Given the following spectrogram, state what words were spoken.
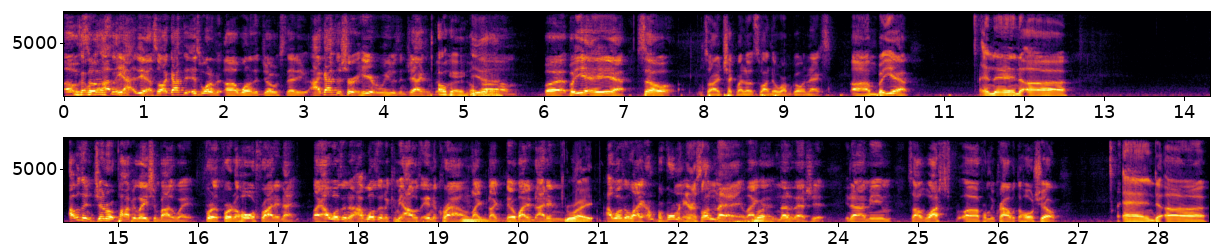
Oh, that so that I, yeah, yeah. So I got the, it's one of the, uh, one of the jokes that he. I got the shirt here when he was in Jacksonville. Okay, okay. Yeah. Um, but but yeah, yeah, yeah. So I'm sorry. Check my notes so I know where I'm going next. Um, but yeah, and then uh, I was in general population, by the way, for for the whole Friday night. Like I wasn't, a, I wasn't a comedian. I was in the crowd. Like like nobody. I didn't. Right. I wasn't like I'm performing here on Sunday. Like Right. none of that shit. You know what I mean? So I watched uh, from the crowd with the whole show, and. uh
